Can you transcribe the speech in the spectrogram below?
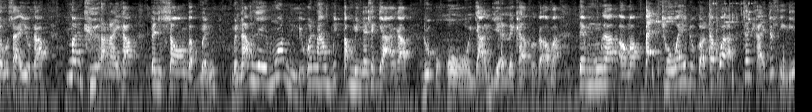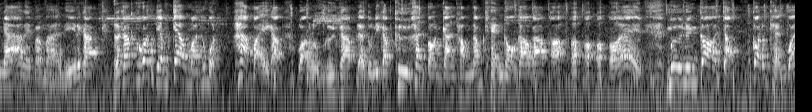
สงสัยอยู่ครับ มันคืออะไรครับ เป็นซองแบบเหมือนเหมือนน้ำเลมอน หรือว่าน้ำวิตามินอะไรสักอย่างครับ ดูโอ้โห ยาวเหยียดเลยครับแล้วก็เอามาเต็มครับ เอามาแปะโชว์ไว้ให้ดูก่อนครับว่าฉันขายเจ้าสิ่งนี้นะอะไรประมาณนี้นะครับนะครับเขาก็เตรียมแก้วมาทั้งหมด 5 ใบครับ วางลงพื้นครับ แล้วตรงนี้ครับคือขั้นตอนการทำน้ำแข็งของเขาครับมือหนึ่งก็จับก้อนน้ำแข็งไว้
